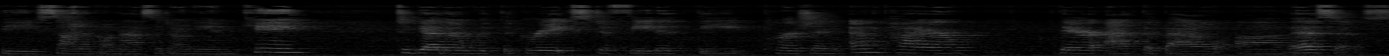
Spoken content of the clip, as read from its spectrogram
the son of a Macedonian king, together with the Greeks, defeated the Persian Empire there at the Battle of Issus.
